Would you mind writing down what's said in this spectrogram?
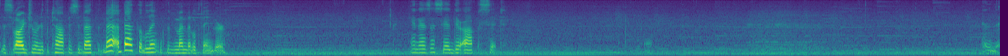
This larger one at the top is about the, about the length of my middle finger. And as I said, they're opposite. And the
